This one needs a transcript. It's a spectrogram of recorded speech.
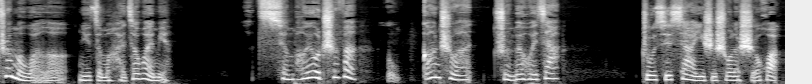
这么晚了，你怎么还在外面？请朋友吃饭，刚吃完，准备回家。朱熹下意识说了实话。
